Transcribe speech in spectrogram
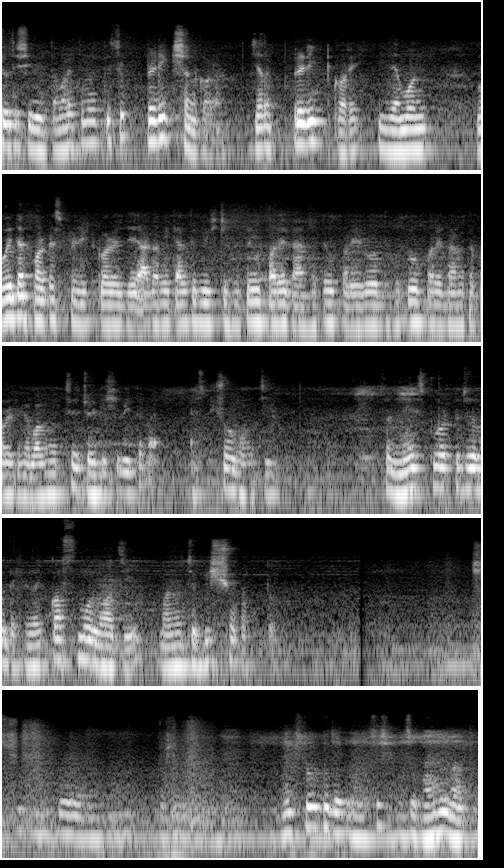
জ্যোতিষীবিদ্যা মানে কোনো কিছু প্রেডিকশন করা, যারা প্রেডিক্ট করে, যেমন ওয়েদার ফরকাস্ট প্রেডিক্ট করে যে আগামীকালকে বৃষ্টি হতেও পারে, না হতেও পারে, রোদ হতেও পারে, না হতে পারে এটাকে বলা হচ্ছে জ্যোতিষীবিদ্যা বা অ্যাস্ট্রোলজি সো নেক্সট ওয়ার্ডটা যদি আমরা দেখা যায় কসমোলজি মানে হচ্ছে বিশ্বতত্ত্ব। নেক্সট ওয়ার্ডটা যেটা হচ্ছে, সেটা হচ্ছে ভাইরোলজি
